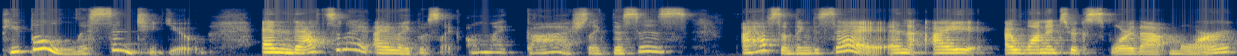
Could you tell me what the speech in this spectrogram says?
people listen to you. And that's when I, I like was like, oh my gosh, like this is, I have something to say and I I wanted to explore that more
